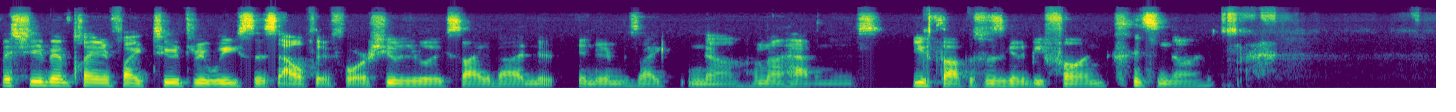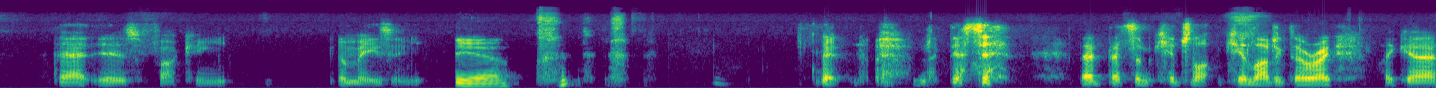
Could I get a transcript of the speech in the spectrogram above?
but she'd been planning for like two or three weeks this outfit for her. she was really excited about it and, and then was like no i'm not having this you thought this was going to be fun it's not That is fucking amazing. yeah That like that's that that's some kid lo- kid logic though, right? Like uh,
